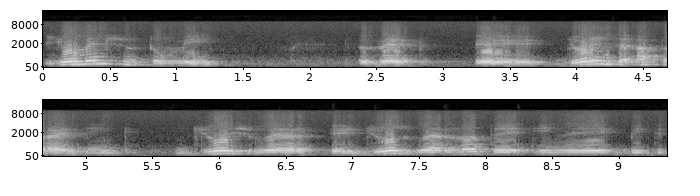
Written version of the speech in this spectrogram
You mentioned to me that uh, during the uprising, Jewish were uh, Jews were not uh, in a bet-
